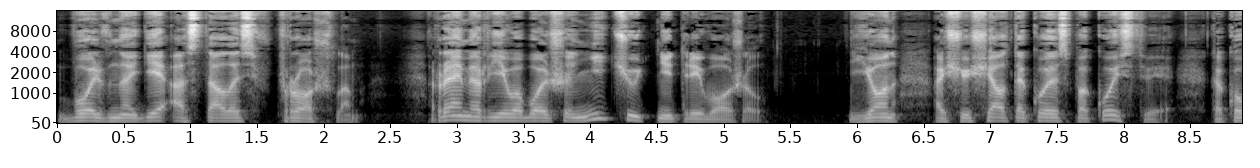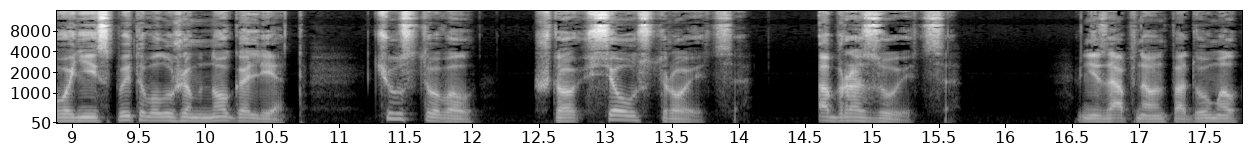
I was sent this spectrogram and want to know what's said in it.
Боль в ноге осталась в прошлом. Ремер его больше ничуть не тревожил. Йон ощущал такое спокойствие, какого не испытывал уже много лет. Чувствовал, что все устроится, образуется. Внезапно он подумал,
